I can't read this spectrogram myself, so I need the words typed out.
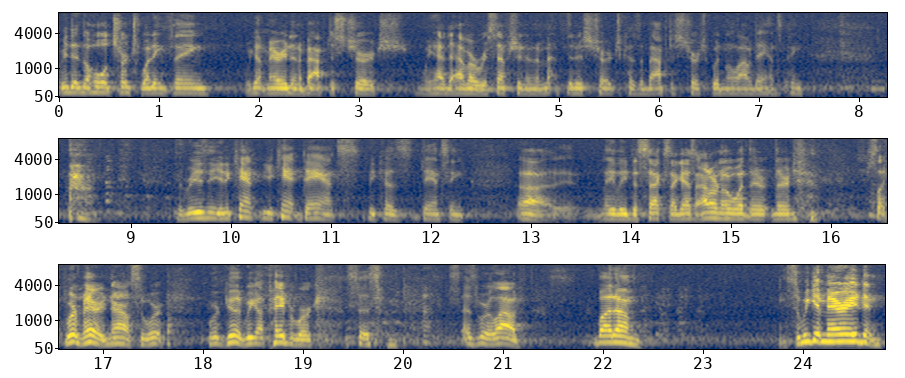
We did the whole church wedding thing. We got married in a Baptist church. We had to have our reception in a Methodist church because the Baptist church wouldn't allow dancing. the reason you can't you can't dance because dancing uh, may lead to sex, I guess. I don't know what they're they're. it's like we're married now, so we're we're good. We got paperwork it says says we're allowed. But um, so we get married and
